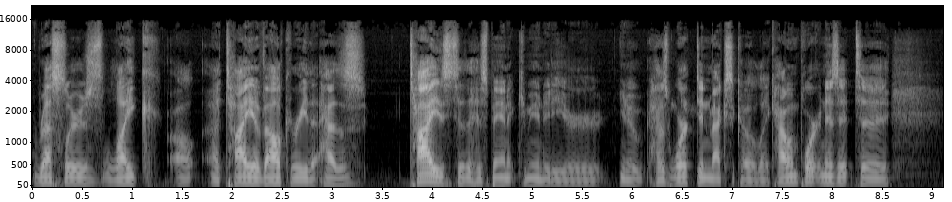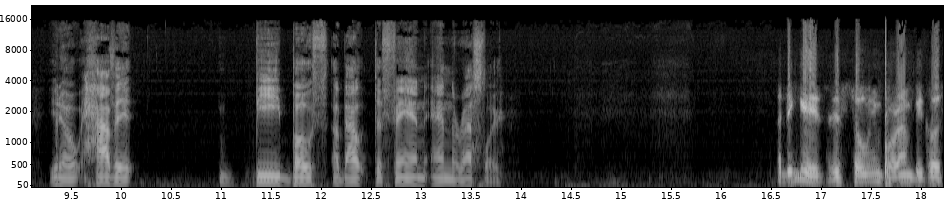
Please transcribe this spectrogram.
wrestlers like a, a Taya Valkyrie that has ties to the Hispanic community or you know has worked in Mexico. Like, how important is it to you know have it be both about the fan and the wrestler? I think it's, it's so important because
